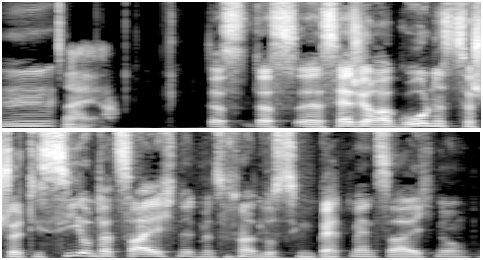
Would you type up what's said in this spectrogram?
Hm, Naja. dass, dass äh, Sergio Aragonis zerstört DC unterzeichnet mit so einer lustigen Batman-Zeichnung.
